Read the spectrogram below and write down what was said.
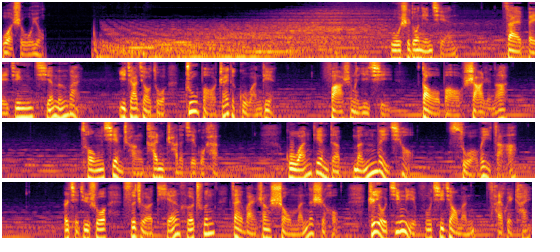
我是吴勇。五十多年前，在北京前门外。一家叫做珠宝斋的古玩店发生了一起盗宝杀人案。从现场勘查的结果看，古玩店的门未撬，锁未砸，而且据说死者田和春在晚上守门的时候，只有经理夫妻叫门才会开。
